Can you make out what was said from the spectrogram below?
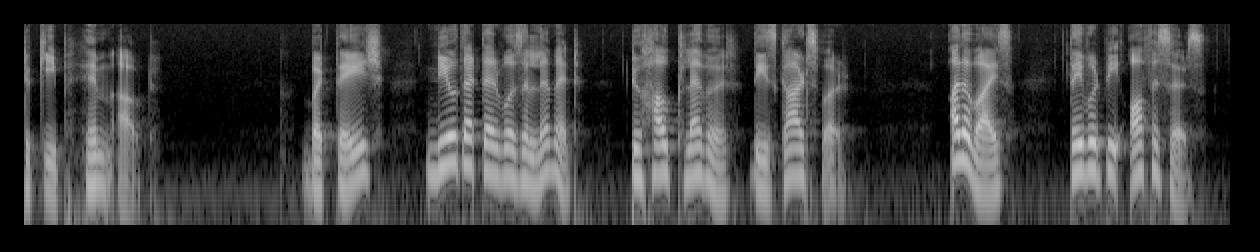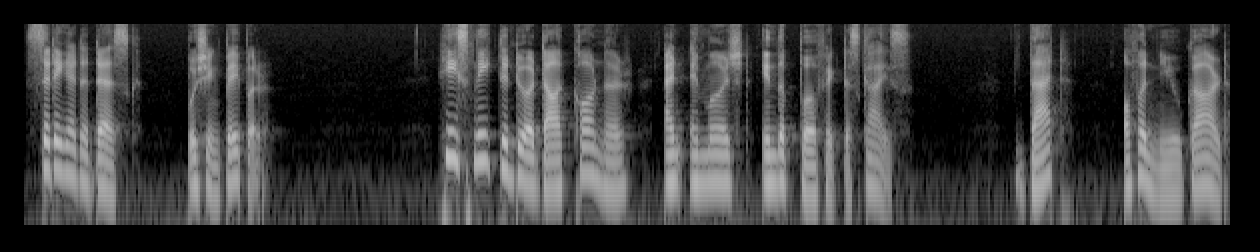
to keep him out. But Tej knew that there was a limit to how clever these guards were. Otherwise, they would be officers sitting at a desk pushing paper. He sneaked into a dark corner and emerged in the perfect disguise that of a new guard.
